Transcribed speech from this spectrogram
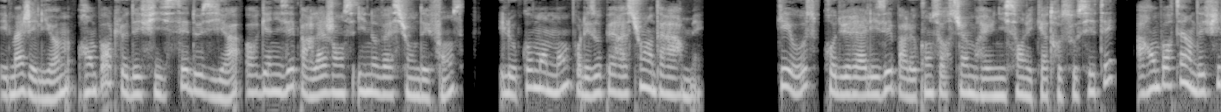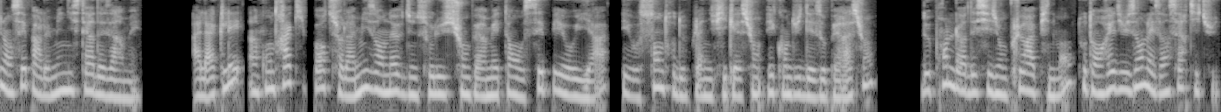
et Magellium remportent le défi C2IA organisé par l'agence Innovation Défense et le commandement pour les opérations interarmées. Chaos, produit réalisé par le consortium réunissant les quatre sociétés, a remporté un défi lancé par le ministère des Armées. À la clé, un contrat qui porte sur la mise en œuvre d'une solution permettant aux CPOIA et aux centres de planification et conduite des opérations de prendre leurs décisions plus rapidement tout en réduisant les incertitudes.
